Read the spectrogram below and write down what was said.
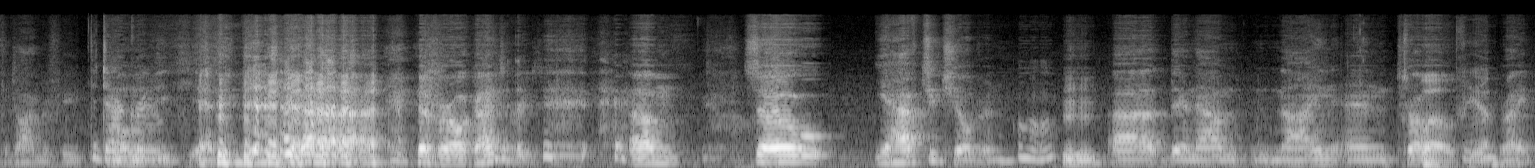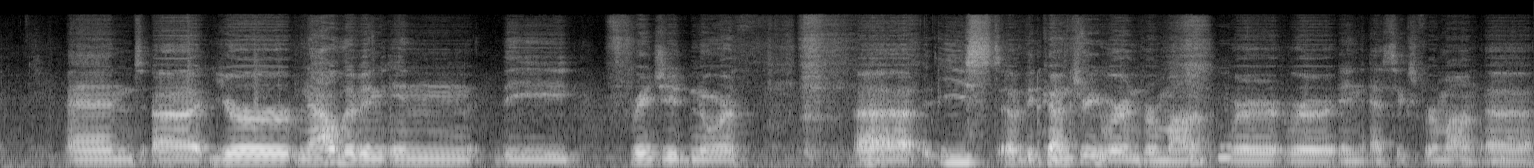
photography, Mm-hmm. The dark room. the- yes. for all kinds of reasons. Um, so you have two children. Mm-hmm. Uh, they're now nine and twelve. twelve. Yeah. Yeah, right? And uh, you're now living in the frigid north uh, east of the country. We're in Vermont. We're we're in Essex, Vermont, uh,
